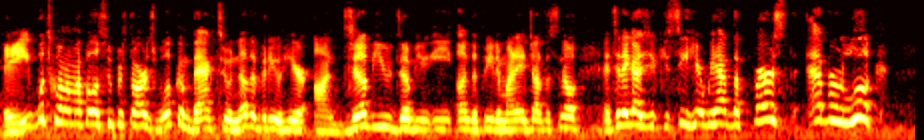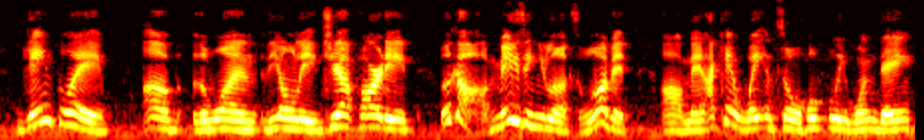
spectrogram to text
Hey, what's going on my fellow superstars? Welcome back to another video here on WWE Undefeated. My name is Jonathan Snow, and today guys, you can see here we have the first ever look gameplay of the one, the only Jeff Hardy. Look how amazing he looks. Love it. Oh man, I can't wait until hopefully one day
